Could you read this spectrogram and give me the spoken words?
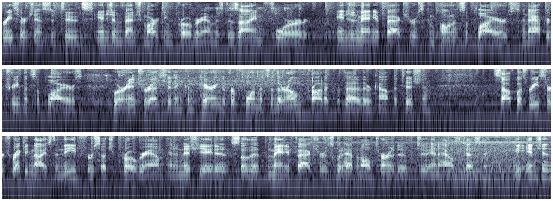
Research Institute's engine benchmarking program is designed for engine manufacturers, component suppliers, and after-treatment suppliers who are interested in comparing the performance of their own product with that of their competition. Southwest Research recognized the need for such a program and initiated it so that the manufacturers would have an alternative to in-house testing. The engine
